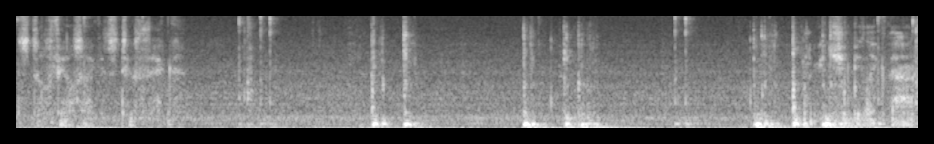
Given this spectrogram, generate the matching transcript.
Still feels like it's too thick. Maybe it should be like that.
